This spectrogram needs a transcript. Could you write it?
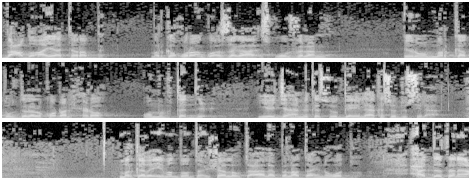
bacضu aayaati rabbik marka qur-aanku asagaa iskugu filan inuu marka duldaloolkao dhan xidho oo mubtadic iyo jahmi ka soo geli lahaa ka soo dusi lahaa markaday iman doontaa insha allahu tacaala bal hadda aynu wadno. Xadaanaa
